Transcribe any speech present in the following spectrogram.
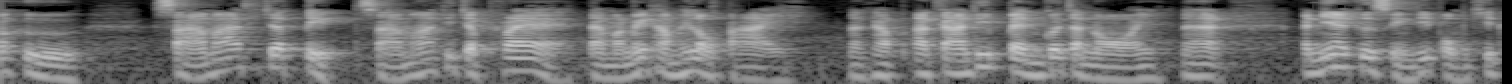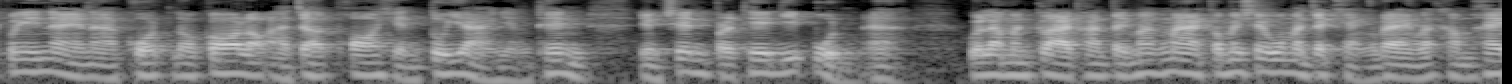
ก็คือ สามารถที่จะติดสามารถที่จะแพร่ แต่มันไม่ทำให้เราตายนะครับ อาการที่เป็นก็จะน้อยนะฮะอันนี้คือสิ่งที่ผมคิดไว้ในอนาคต แล้วก็เราอาจจะพอเห็นตัวอย่างอย่างเช่น อย่างเช่น ประเทศญี่ปุ่นอะเวลามันกลายพันธุ์ไปมากๆ ก็ไม่ใช่ว่ามันจะแข็งแรงและทำให้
